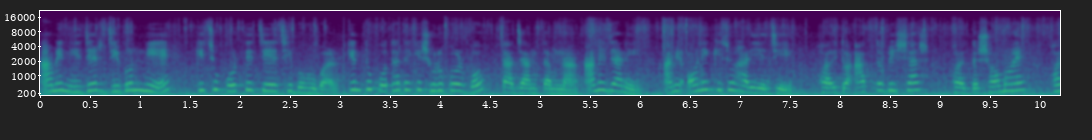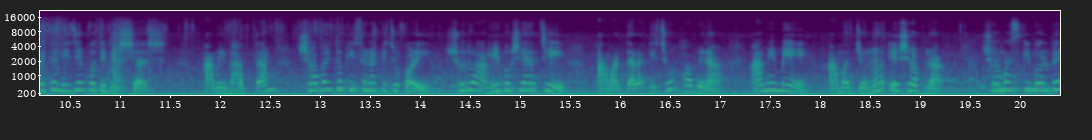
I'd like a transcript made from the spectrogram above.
আমি নিজের জীবন নিয়ে কিছু করতে চেয়েছি বহুবার। কিন্তু কোথা থেকে শুরু করব তা জানতাম না। আমি জানি, আমি অনেক কিছু হারিয়েছি। হয়তো আত্মবিশ্বাস, হয়তো সময়, হয়তো নিজের প্রতি বিশ্বাস। আমি ভাবতাম, সবাই তো কিছু না কিছু করে, শুধু আমি বসে আছি, আমার দ্বারা কিছু হবে না, আমি মেয়ে, আমার জন্য এসব না। সমাজ কি বলবে?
